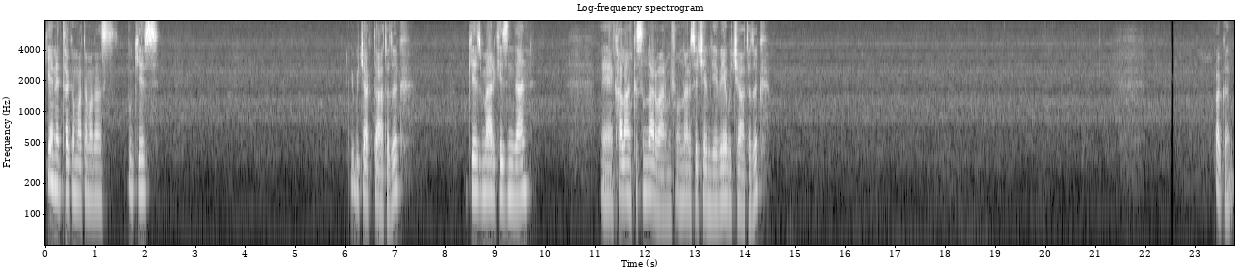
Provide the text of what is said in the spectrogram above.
Gene takım atamadan bu kez bir bıçak daha atadık. Bu kez merkezinden e, kalan kısımlar varmış. Onları seçelim diye V bıçağı atadık. Bakın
